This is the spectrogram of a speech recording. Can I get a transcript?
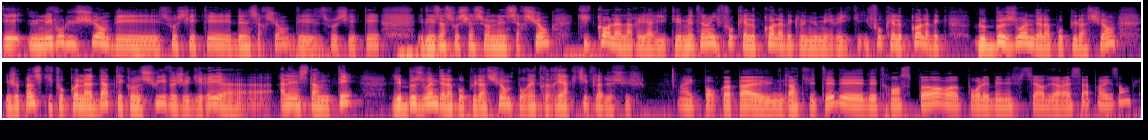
et une évolution des sociétés d'insertion, des sociétés et des associations d'insertion qui collent à la réalité. Maintenant, il faut qu'elles collent avec le numérique, il faut qu'elles collent avec le besoin de la population. Et je pense qu'il faut qu'on adapte et qu'on suive, je dirais, euh, à, l'instant T, les besoins de la population pour être réactif là-dessus. Avec pourquoi pas une gratuité des, transports pour les bénéficiaires du RSA, par exemple?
